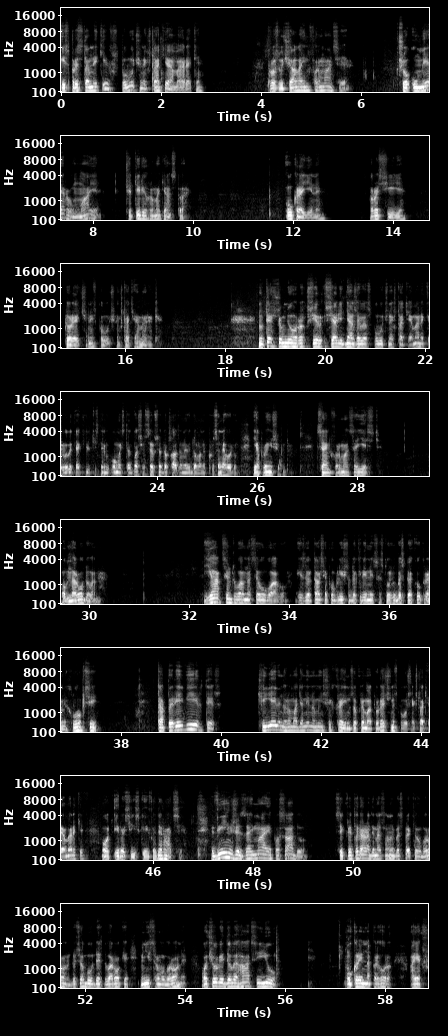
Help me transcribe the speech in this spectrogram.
із представників Сполучених Штатів Америки прозвучала інформація, що Умєров має чотири громадянства України, Росії, Туреччини, Сполучених Штатів Америки. Ну, те, що в нього вся рідня живе в Сполучених Штатах Америки, велика кількість нерухомості, так далі, це все доказано, відомо, не про це не говорю. Я про інше питаю. Ця інформація є, обнародована. Я акцентував на це увагу і звертався публічно до керівництва Служби безпеки України. Хлопці, та перевірте ж, чи є він громадянином інших країн, зокрема Туреччини, Сполучених Штатів Америки, от і Російської Федерації. Він же займає посаду секретаря Ради національної безпеки і оборони. До цього був десь два роки міністром оборони, очолює делегацію України на переговорах. А якщо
